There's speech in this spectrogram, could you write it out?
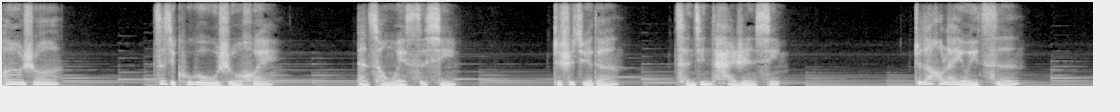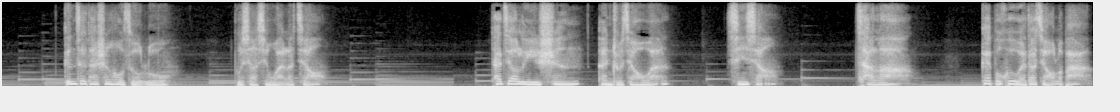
朋友说，自己哭过无数回，但从未死心，只是觉得曾经太任性。直到后来有一次，跟在他身后走路，不小心崴了脚。他叫了一声，按住脚腕，心想：惨了，该不会崴到脚了吧？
